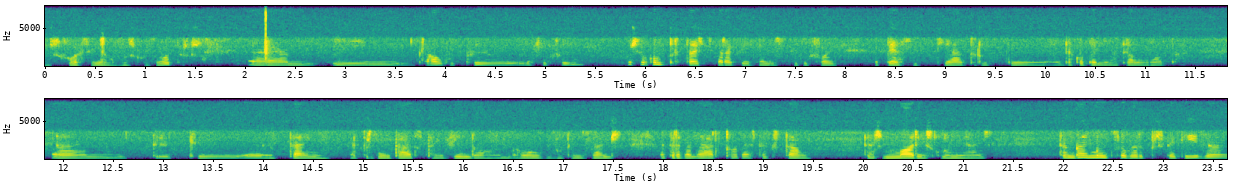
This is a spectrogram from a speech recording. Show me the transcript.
nos relacionamos uns com os outros, um, e algo que, enfim, foi, foi como pretexto para a criação deste ciclo foi a peça de teatro de, da Companhia Hotel Europa, um, que, que uh, tem apresentado, tem vindo ao, ao, longo dos últimos anos a trabalhar toda esta questão das memórias coloniais, também muito sobre a perspectiva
